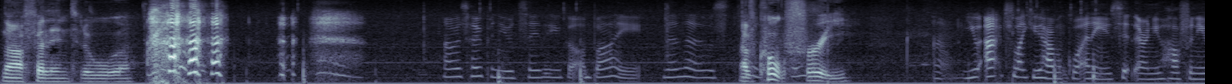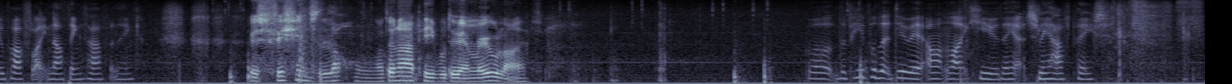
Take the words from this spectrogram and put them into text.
No, I fell into the water. I was hoping you would say that you got a bite. No, no, it was. that I've was caught three. Oh, you act like you haven't caught any. You sit there and you huff and you puff like nothing's happening. Because fishing's long. I don't know how people do it in real life. Well, the people that do it aren't like you. They actually have patience.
